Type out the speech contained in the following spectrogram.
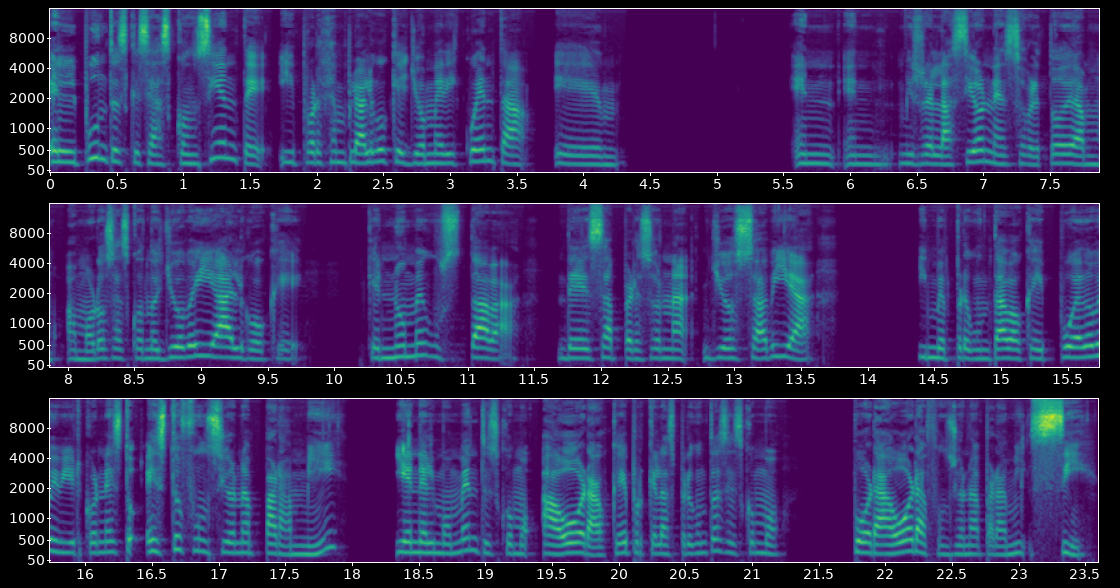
el punto es que seas consciente. Y, por ejemplo, algo que yo me di cuenta em, en, en, mis relaciones, sobre todo de amorosas, cuando yo veía algo que, que no me gustaba de esa persona, yo sabía y me preguntaba, ok, ¿puedo vivir con esto? ¿Esto funciona para mí? Y en el momento es como ahora, ¿ok? Porque las preguntas es como, ¿por ahora funciona para mí? Sí.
